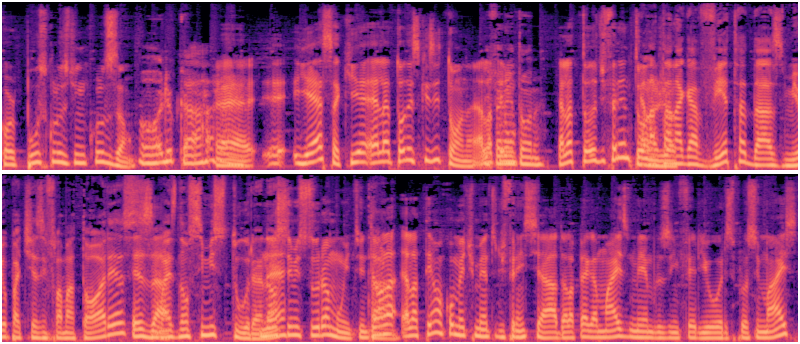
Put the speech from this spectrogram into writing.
corpúsculos de inclusão. Olha o cara. É, e- e essa aqui, ela é toda esquisitona. Ela tem um, Diferentona. ela é toda diferentona. Ela tá na gaveta das miopatias inflamatórias, Exato. mas não se mistura, Não né? se mistura muito. Então Tá. ela, ela tem um acometimento diferenciado, ela pega mais membros inferiores proximais,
